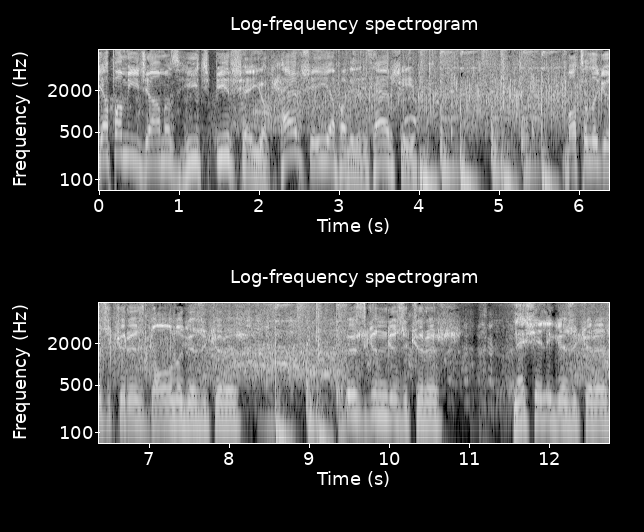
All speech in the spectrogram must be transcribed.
Yapamayacağımız hiçbir şey yok. Her şeyi yapabiliriz, her şeyi. Batılı gözükürüz, doğulu gözükürüz. Üzgün gözükürüz. Neşeli gözükürüz.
